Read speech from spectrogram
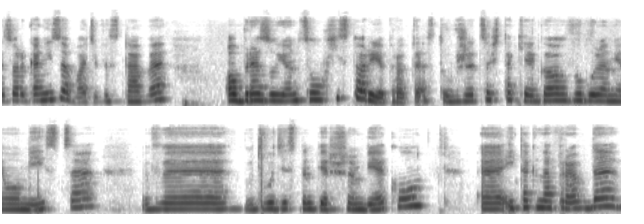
zorganizować wystawę obrazującą historię protestów, że coś takiego w ogóle miało miejsce w, w XXI wieku i tak naprawdę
